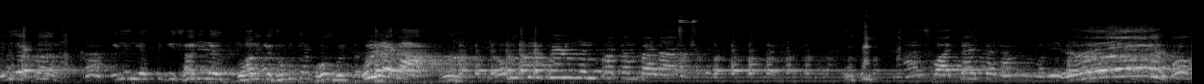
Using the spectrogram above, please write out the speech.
ಇಲ್ಲಪ್ಪ ಇಲ್ಲಿ ಎತ್ತು ಬಿಸಾಡಿ ದ್ವಾರಕ್ಕೆ ಸಮುದ್ರಕ್ಕೆ ಹೋಗ್ಬಿಡ್ತಾರೆ ಸಮುದ್ರ ಬೀಳುವುದನ್ನು ಪ್ರಕರಣ ಬೇಡ. ಬಾಕಿ ಆಯ್ತಾ ನಮ್ಮ ಮನೆ ಹೋಗ.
